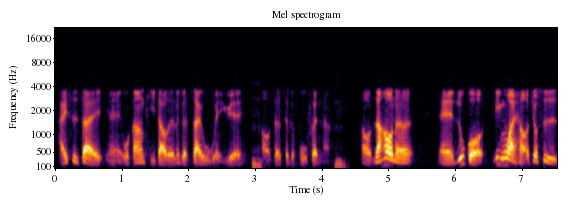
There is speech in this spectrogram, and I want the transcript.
还是在诶、欸，我刚刚提到的那个债务违约，好的这个部分呐、啊。嗯，好，然后呢，诶、欸，如果另外哈，就是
